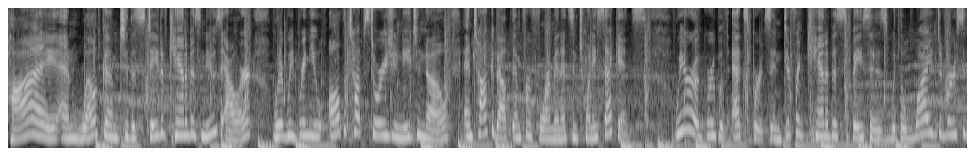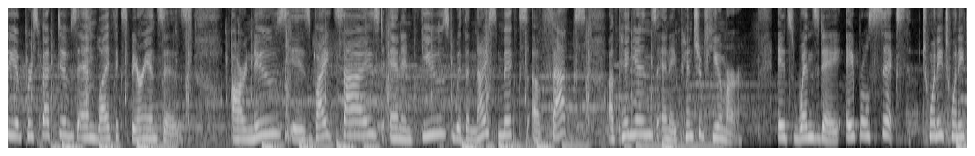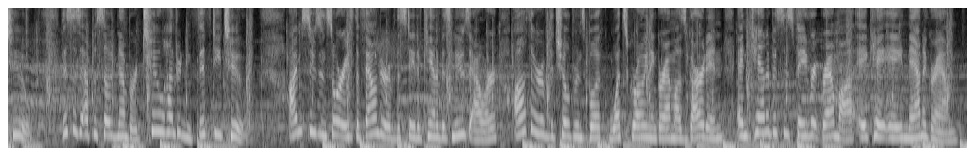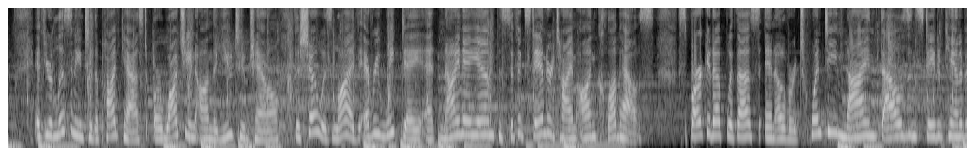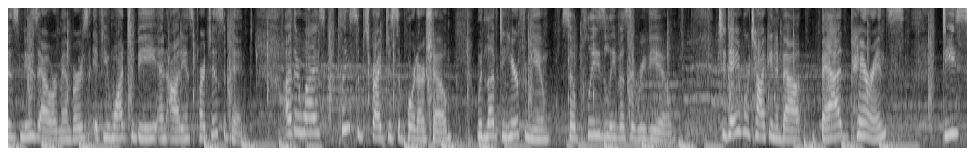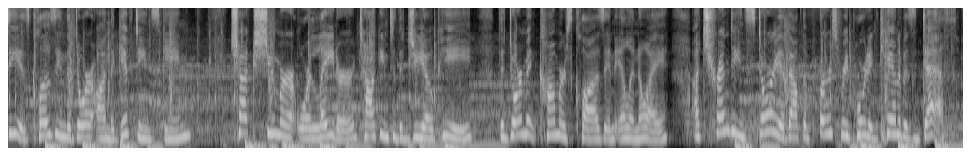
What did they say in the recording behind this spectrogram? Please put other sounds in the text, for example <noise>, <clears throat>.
Hi, and welcome to the State of Cannabis News Hour, where we bring you all the top stories you need to know and talk about them for four minutes and 20 seconds. We are a group of experts in different cannabis spaces with a wide diversity of perspectives and life experiences. Our news is bite sized and infused with a nice mix of facts, opinions, and a pinch of humor. It's Wednesday, April 6th, 2022. This is episode number 252. I'm Susan Soares, the founder of the State of Cannabis News Hour, author of the children's book What's Growing in Grandma's Garden, and Cannabis's favorite grandma, aka Nanogram. If you're listening to the podcast or watching on the YouTube channel, the show is live every weekday at 9 a.m. Pacific Standard Time on Clubhouse. Spark it up with us and over 29,000 State of Cannabis News Hour members if you want to be an audience participant. Otherwise, please subscribe to support our show. We'd love to hear from you, so please leave us a review. Today, we're talking about bad parents DC is closing the door on the gifting scheme. Chuck Schumer or later talking to the GOP, the Dormant Commerce Clause in Illinois, a trending story about the first reported cannabis death,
